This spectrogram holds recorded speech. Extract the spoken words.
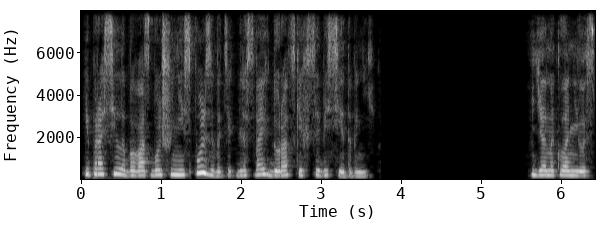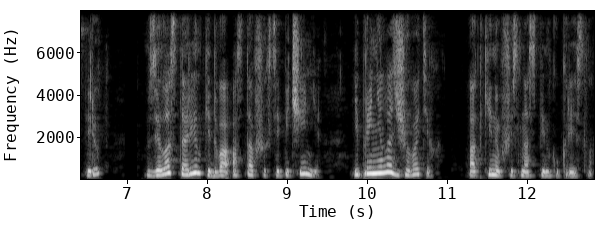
И просила бы вас больше не использовать их для своих дурацких собеседований. Я наклонилась вперед, взяла с тарелки два оставшихся печенья и принялась жевать их, откинувшись на спинку кресла.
